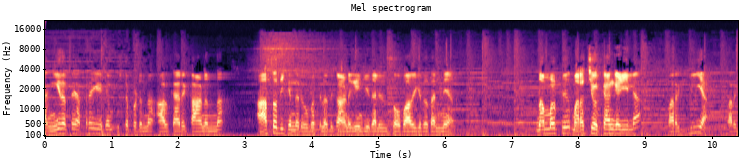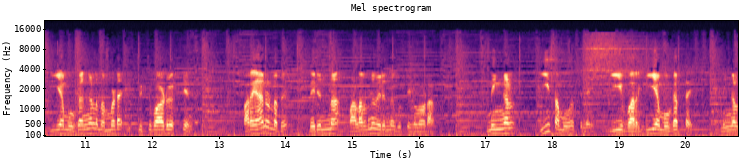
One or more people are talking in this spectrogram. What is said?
സംഗീതത്തെ അത്രയധികം ഇഷ്ടപ്പെടുന്ന ആൾക്കാർ കാണുന്ന ആസ്വദിക്കുന്ന രൂപത്തിൽ അത് കാണുകയും ചെയ്താൽ ഇത് സ്വാഭാവികത തന്നെയാണ്. നമ്മൾക്ക് മറച്ചു വെക്കാൻ കഴിയില്ല. വർഗീയ വർഗീയ മുഖങ്ങൾ നമ്മുടെ ചുറ്റുപാടുമൊക്കെ ഉണ്ട് പറയാനുള്ളത് വരുന്ന വളർന്നു വരുന്ന കുട്ടികളോടാണ്. നിങ്ങൾ ഈ സമൂഹത്തിലെ ഈ വർഗീയ മുഖത്തെ നിങ്ങൾ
